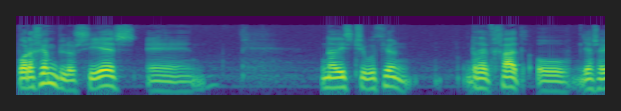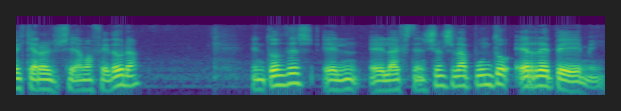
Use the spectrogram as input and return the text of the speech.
Por ejemplo, si es eh, una distribución Red Hat o ya sabéis que ahora se llama Fedora, entonces la extensión será .rpm,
